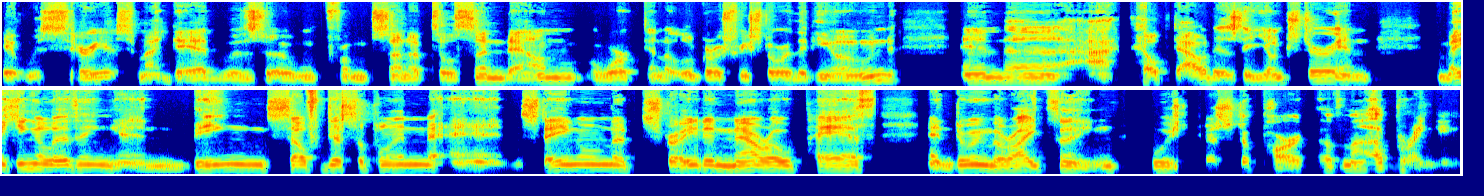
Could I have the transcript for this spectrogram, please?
It was serious. My dad was uh, from sun up till sundown, worked in a little grocery store that he owned. And uh, I helped out as a youngster and making a living and being self disciplined and staying on the straight and narrow path and doing the right thing was just a part of my upbringing.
